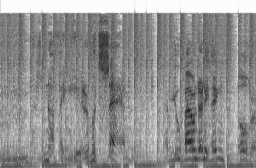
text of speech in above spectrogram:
Mm, There's nothing here but sand. Have you found anything? Over.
